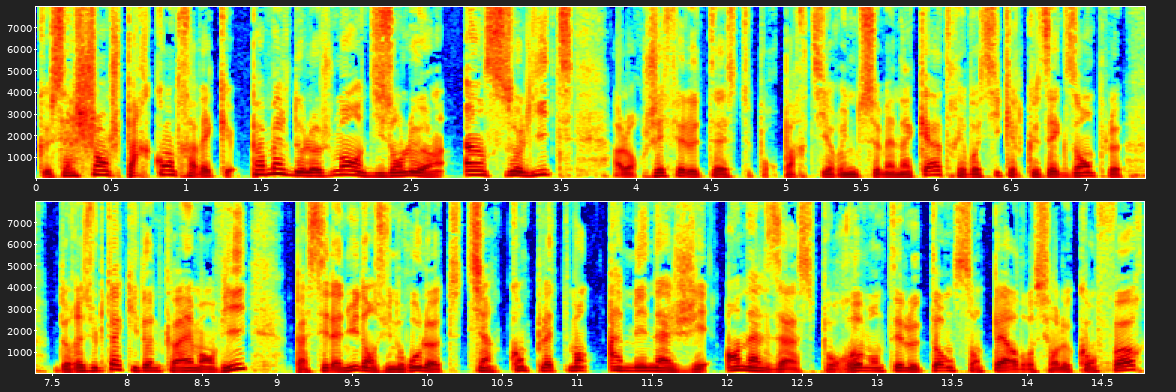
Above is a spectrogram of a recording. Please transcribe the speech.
que ça change. Par contre, avec pas mal de logements, disons-le, hein, insolites. Alors j'ai fait le test pour partir une semaine à quatre, et voici quelques exemples de résultats qui donnent quand même envie. Passer la nuit dans une roulotte, tiens, complètement aménagée en Alsace pour remonter le temps sans perdre sur le confort.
